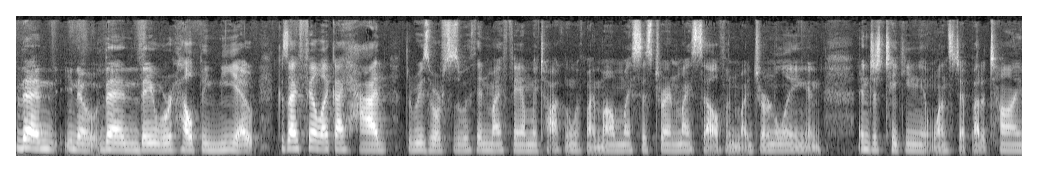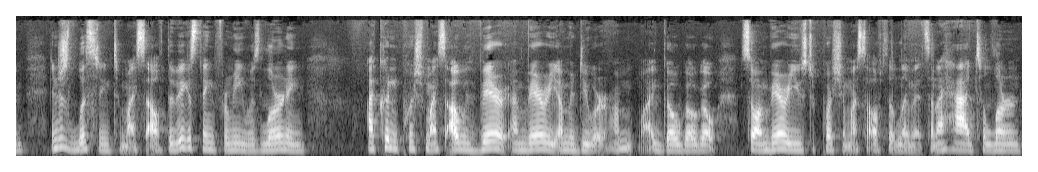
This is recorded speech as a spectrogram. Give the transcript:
than you know than they were helping me out because I feel like I had the resources within my family talking with my mom, my sister, and myself, and my journaling and and just taking it one step at a time and just listening to myself. The biggest thing for me was learning. I couldn't push myself. I was very, I'm very, I'm a doer. I'm, I go, go, go. So I'm very used to pushing myself to the limits, and I had to learn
